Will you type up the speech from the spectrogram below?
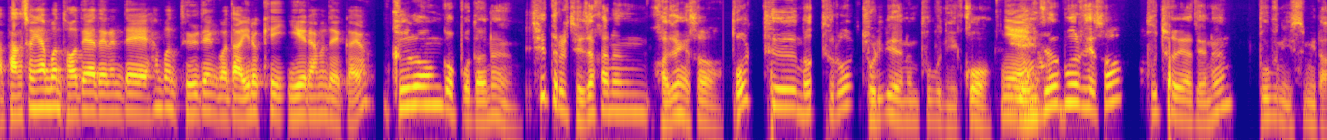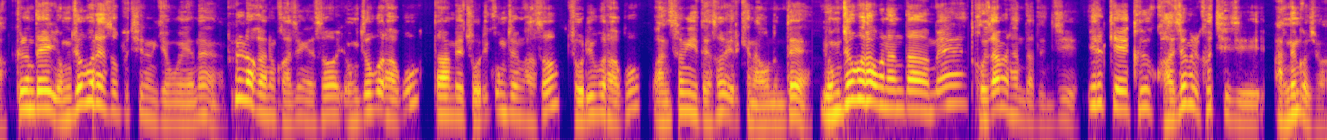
아, 방청이 한 번 더 돼야 되는데 한 번 덜 된 거다 이렇게 이해를 하면 될까요? 그런 것보다는 시트를 제작하는 과정에서 볼트, 너트로 조립이 되는 부분이 있고 예. 용접을 해서 붙여야 되는 부분이 있습니다. 그런데 용접을 해서 붙이는 경우에는 흘러가는 과정에서 용접을 하고 다음에 조립 공정 가서 조립을 하고 완성이 돼서 이렇게 나오는데 용접을 하고 난 다음에 도장을 한다든지 이렇게 그 과정을 거치지 않는 거죠.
